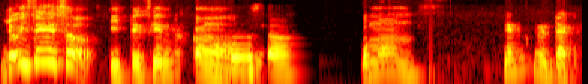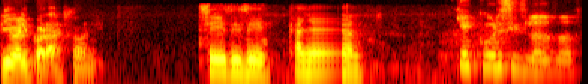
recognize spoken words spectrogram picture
yo hice eso, y te sientes como... Justo. Como... Sientes que te activa el corazón. Sí, sí, sí, cañón. Qué cursis los dos.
